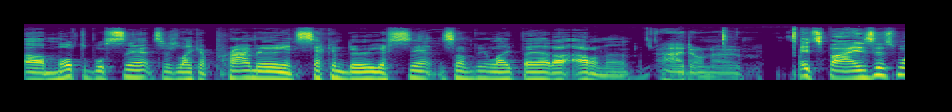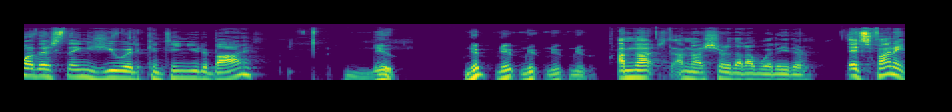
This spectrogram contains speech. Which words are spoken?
uh, multiple scents. There's like a primary and secondary scent, something like that. I, I don't know. I don't know. It's fine. Is this one of those things you would continue to buy? Nope. Nope. Nope. Nope. Nope. Nope. I'm not. I'm not sure that I would either. It's funny.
